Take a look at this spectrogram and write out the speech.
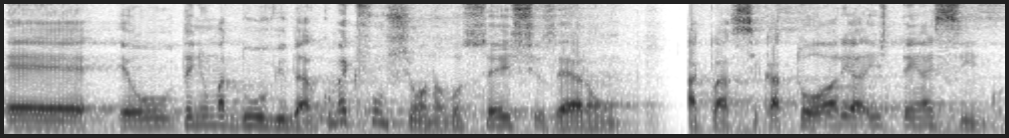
é, eu tenho uma dúvida. Como é que funciona? Vocês fizeram a classificatória e tem as cinco.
